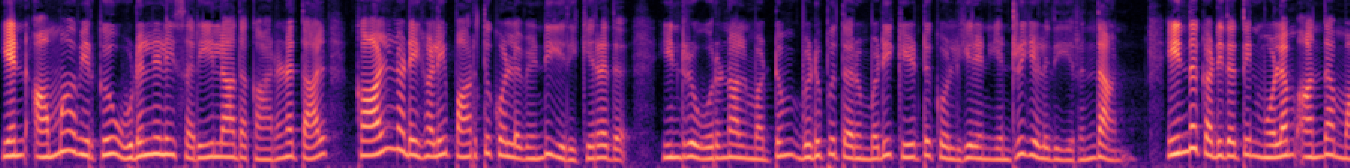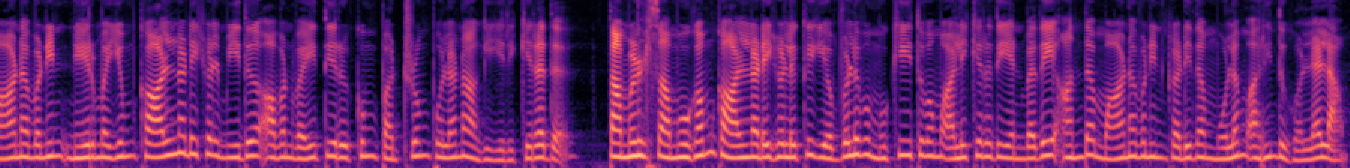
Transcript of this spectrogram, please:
என் அம்மாவிற்கு உடல்நிலை சரியில்லாத காரணத்தால் கால்நடைகளை பார்த்து கொள்ள வேண்டி இருக்கிறது இன்று ஒரு நாள் மட்டும் விடுப்பு தரும்படி கேட்டுக்கொள்கிறேன் என்று எழுதியிருந்தான். இந்த கடிதத்தின் மூலம் அந்த மாணவனின் நேர்மையும் கால்நடைகள் மீது அவன் வைத்திருக்கும் பற்றும் புலனாகியிருக்கிறது. தமிழ் சமூகம் கால்நடைகளுக்கு எவ்வளவு முக்கியத்துவம் அளிக்கிறது என்பதை அந்த மாணவனின் கடிதம் மூலம் அறிந்து கொள்ளலாம்.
